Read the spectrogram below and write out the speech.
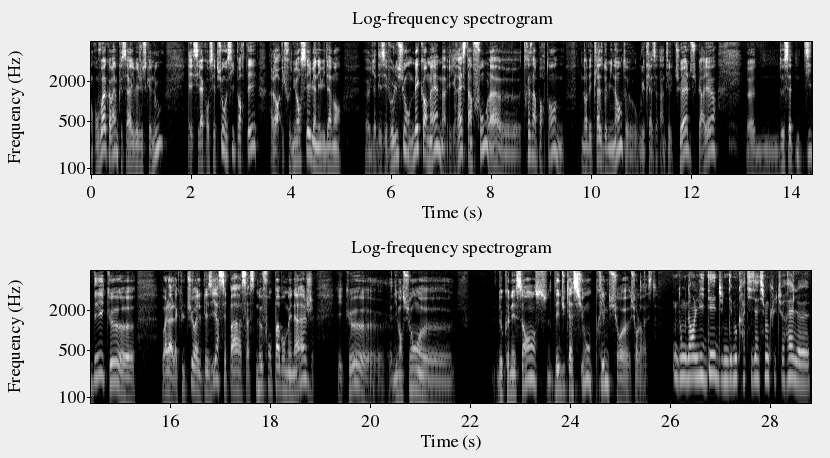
Donc on voit quand même que c'est arrivé jusqu'à nous, et c'est la conception aussi portée. Alors il faut nuancer, bien évidemment. Euh, il y a des évolutions, mais quand même, il reste un fond là euh, très important dans des classes dominantes ou les classes intellectuelles supérieures euh, de cette idée que voilà, la culture et le plaisir, c'est pas, ça ne font pas bon ménage et que la dimension de connaissance, d'éducation prime sur, sur le reste. Donc dans l'idée d'une démocratisation culturelle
